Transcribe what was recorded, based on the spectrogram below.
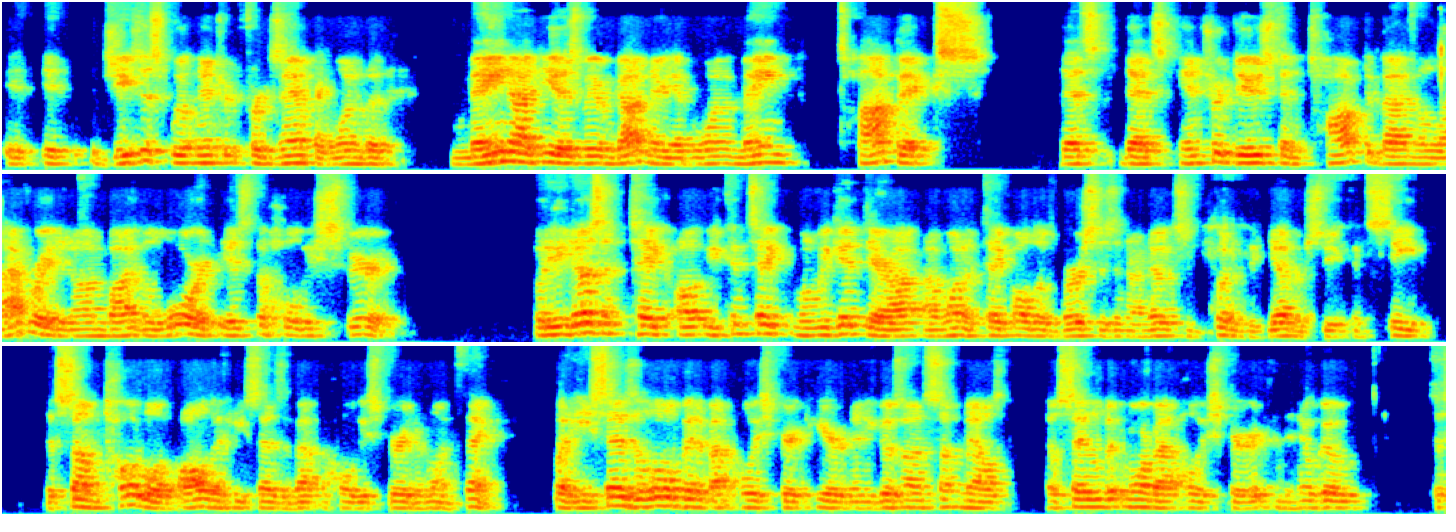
It, it Jesus will enter, for example, one of the main ideas we haven't gotten there yet, but one of the main topics that's that's introduced and talked about and elaborated on by the Lord is the Holy Spirit. But he doesn't take all, you can take, when we get there, I, I want to take all those verses in our notes and put them together so you can see the sum total of all that he says about the Holy Spirit in one thing. But he says a little bit about Holy Spirit here, and then he goes on to something else. He'll say a little bit more about Holy Spirit, and then he'll go to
